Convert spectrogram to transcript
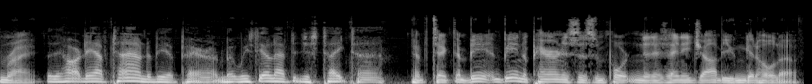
Right. so they hardly have time to be a parent. But we still have to just take time. Them. Being, being a parent is as important as any job you can get hold of.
